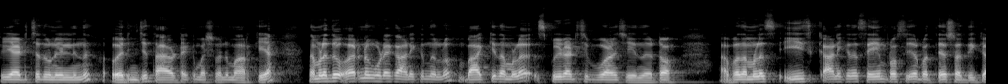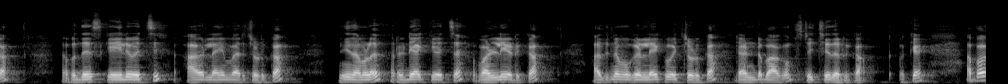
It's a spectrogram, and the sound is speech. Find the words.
ഈ അടിച്ച തുണിയിൽ നിന്ന് ഒരു ഇഞ്ച് താഴോട്ടേക്ക് മെഷർമെന്റ് മാർക്ക് ചെയ്യുക നമ്മളിത് ഒരെണ്ണം കൂടെ കാണിക്കുന്നുള്ളൂ. ബാക്കി നമ്മൾ സ്പീഡ് അടിച്ച് പോവുകയാണ് ചെയ്യുന്നത് കേട്ടോ. അപ്പോൾ നമ്മൾ ഈ കാണിക്കുന്ന സെയിം പ്രൊസീജിയർ പ്രത്യേകം ശ്രദ്ധിക്കുക. അപ്പോൾ ഇത് സ്കെയിൽ വെച്ച് ആ ഒരു ലൈൻ വരച്ചു കൊടുക്കുക. ഇനി നമ്മൾ റെഡിയാക്കി വെച്ച വള്ളി എടുക്കുക. അതിന്റെ മുകളിലേക്ക് വെച്ച് കൊടുക്കുക. രണ്ട് ഭാഗം സ്റ്റിച്ച് ചെയ്തെടുക്കാം ഓക്കെ അപ്പോൾ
